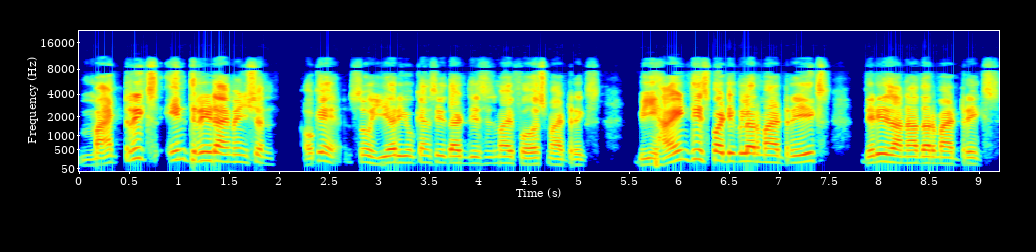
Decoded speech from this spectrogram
matrix in three dimension okay so here you can see that this is my first matrix. Behind this particular matrix there is another matrix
